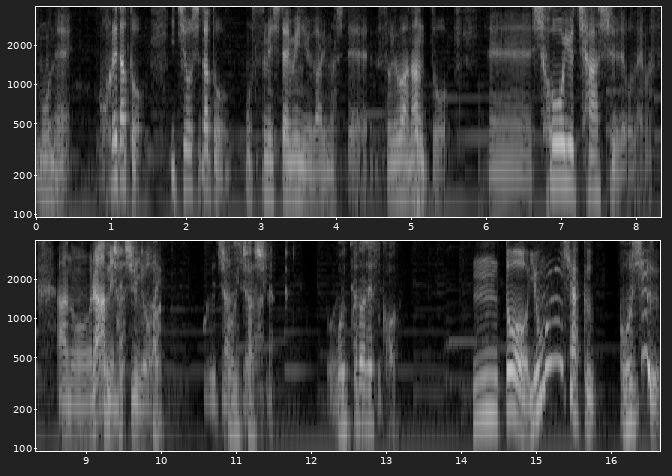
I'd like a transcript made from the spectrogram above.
う、もうね、これだと、一押しだとおすすめしたいメニューがありまして、それはなんと、えー、醤油チャーシューでございます。あの、ラーメンですね、要は。はい醤油チャーシュー。ーおいくらですか？うーんと、450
